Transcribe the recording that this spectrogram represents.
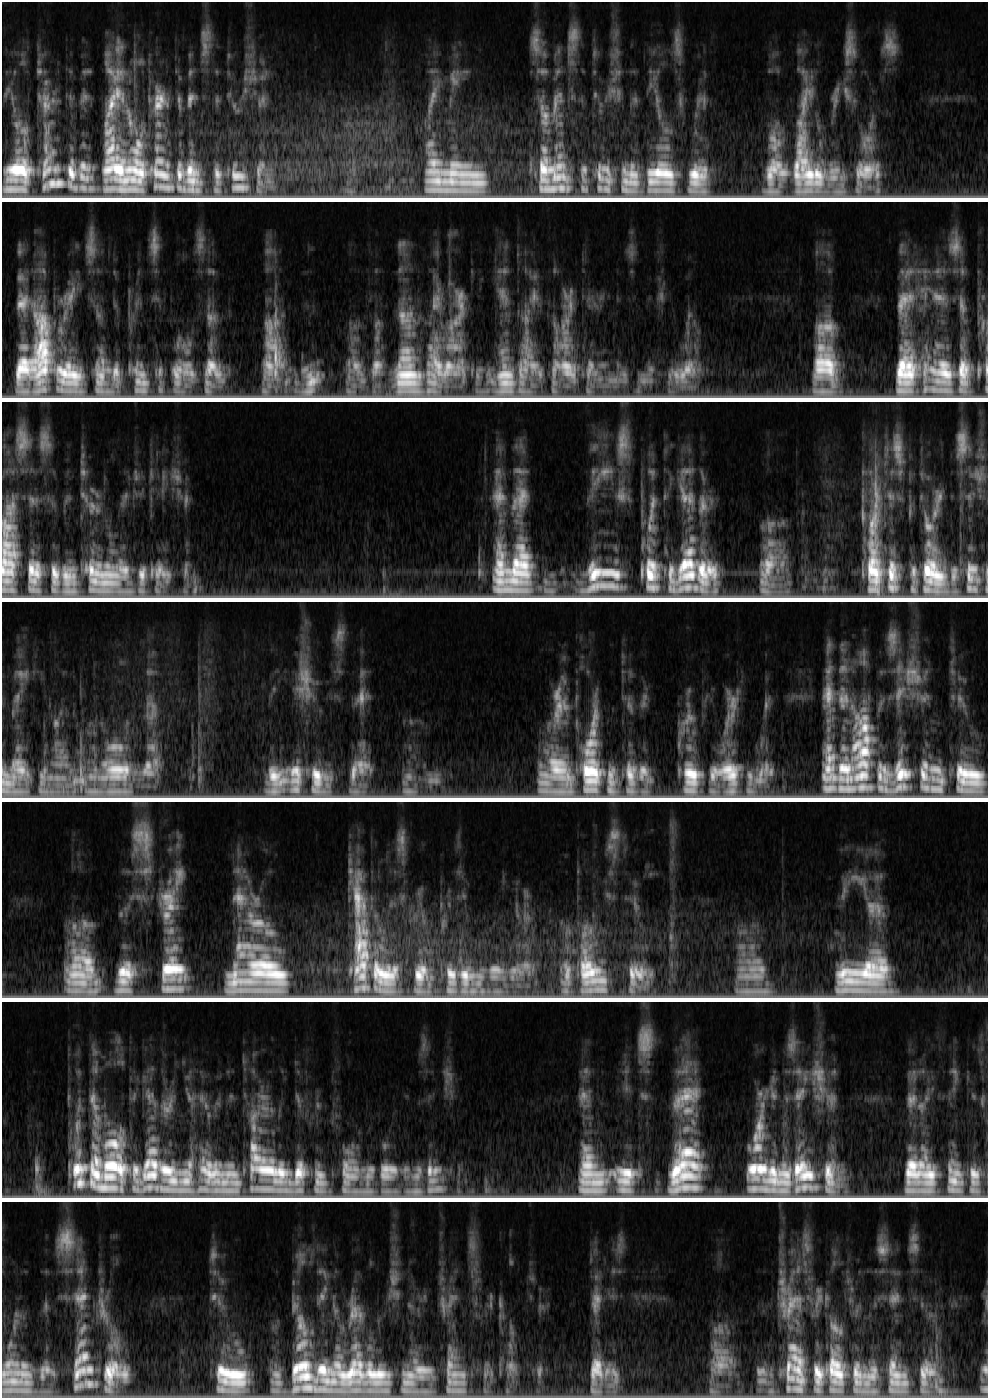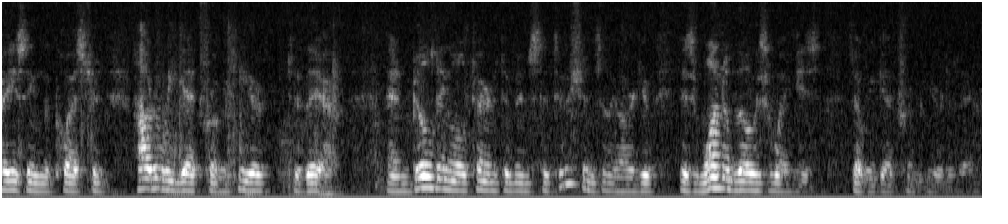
the alternative, by an alternative institution, I mean some institution that deals with the vital resource, that operates under principles of, uh, of non-hierarchy, anti-authoritarianism, if you will, uh, that has a process of internal education, and that these put together uh, participatory decision making on, on all of the the issues that um, are important to the group you're working with, and in opposition to uh, the straight, narrow capitalist group, presumably you're opposed to. Um, the uh, put them all together, and you have an entirely different form of organization. And it's that organization that I think is one of the central to uh, building a revolutionary transfer culture. That is, uh, transfer culture in the sense of raising the question, how do we get from here to there? And building alternative institutions, I argue, is one of those ways that we get from here to there.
